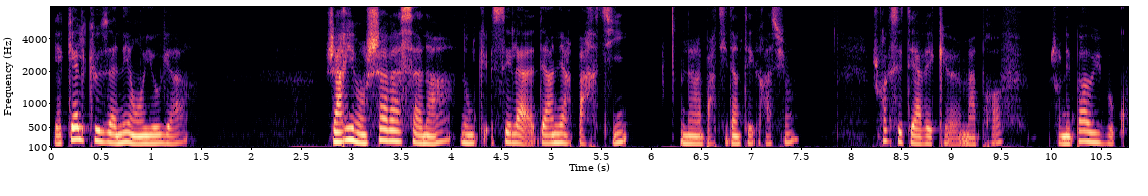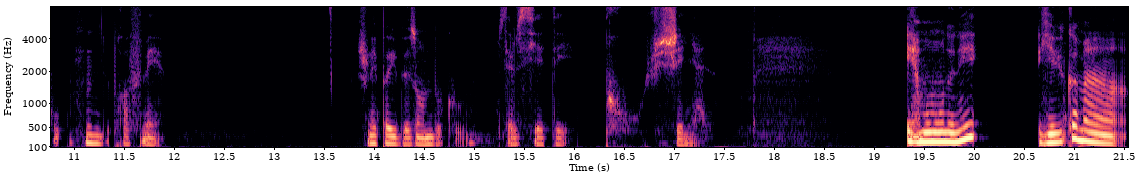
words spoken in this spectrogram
il y a quelques années en yoga, j'arrive en Shavasana, donc c'est la dernière partie, la partie d'intégration. Je crois que c'était avec euh, ma prof. J'en ai pas eu beaucoup de profs, mais je n'ai pas eu besoin de beaucoup. Celle-ci était géniale. Et à un moment donné, il y a eu comme un,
